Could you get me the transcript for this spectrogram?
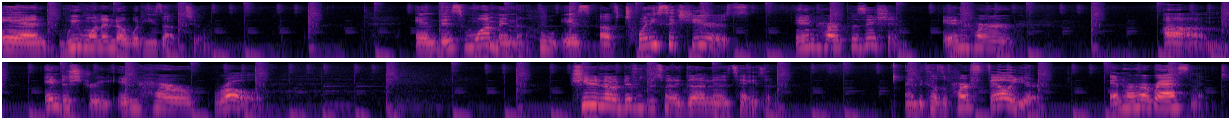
and we want to know what he's up to. And this woman who is of 26 years in her position, in her um, industry, in her role, she didn't know the difference between a gun and a taser. And because of her failure and her harassment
